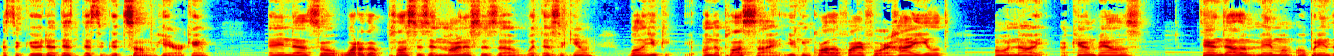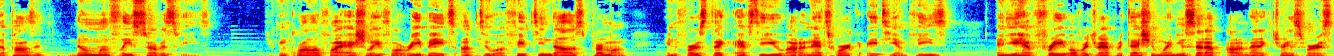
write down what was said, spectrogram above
that's a good uh, that, that's a good sum here. Okay, and uh, so what are the pluses and minuses uh, with this account? Well, you can on the plus side, you can qualify for a high yield on uh, account balance, ten dollar minimum opening deposit, no monthly service fees. You can qualify actually for rebates up to uh, fifteen dollars per month in First Tech FCU out of network ATM fees, and you have free overdraft protection when you set up automatic transfers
